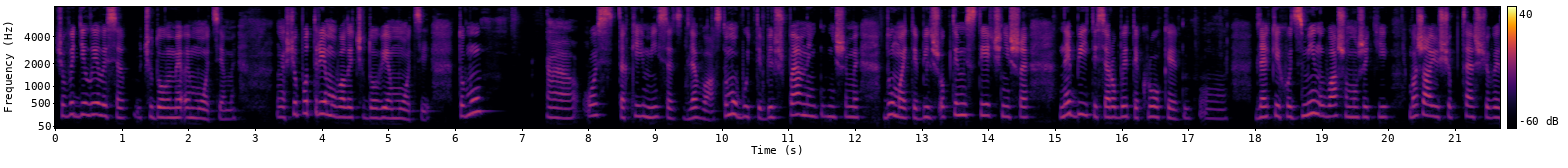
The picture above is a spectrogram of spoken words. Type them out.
щоб ви ділилися чудовими емоціями, е, щоб отримували чудові емоції. Тому е, ось такий місяць для вас. Тому будьте більш впевненішими, думайте більш оптимістичніше, не бійтеся робити кроки для якихось змін у вашому житті. Бажаю, щоб те, що ви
